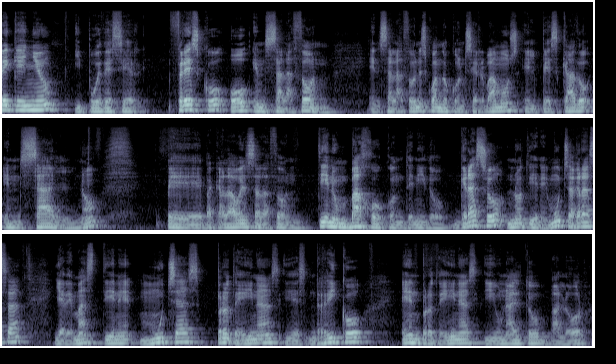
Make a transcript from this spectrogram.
pequeño y puede ser fresco o en salazón. En salazón es cuando conservamos el pescado en sal, ¿no? bacalao en salazón. Tiene un bajo contenido graso, no tiene mucha grasa y además tiene muchas proteínas y es rico en proteínas y un alto valor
